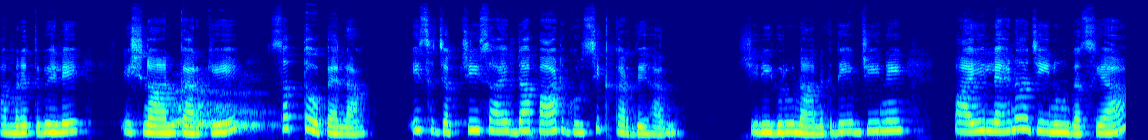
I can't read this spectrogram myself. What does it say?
ਅੰਮ੍ਰਿਤ ਵੇਲੇ ਇਸ਼ਨਾਨ ਕਰਕੇ ਸਭ ਤੋਂ ਪਹਿਲਾਂ ਇਸ ਜਪਜੀ ਸਾਹਿਬ ਦਾ ਪਾਠ ਗੁਰਸਿੱਖ ਕਰਦੇ ਹਨ। ਸ੍ਰੀ ਗੁਰੂ ਨਾਨਕ ਦੇਵ ਜੀ ਨੇ ਭਾਈ ਲਹਿਣਾ ਜੀ ਨੂੰ ਦੱਸਿਆ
